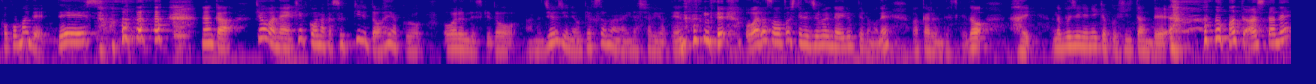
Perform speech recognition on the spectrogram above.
ここまでです。なんか今日はね、結構なんかすっきりと早く終わるんですけど、あの、10時にお客様がいらっしゃる予定 なんで、終わらそうとしてる自分がいるっていうのもね、わかるんですけど、はい。あの、無事に2曲弾いたんで、また明日ね、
